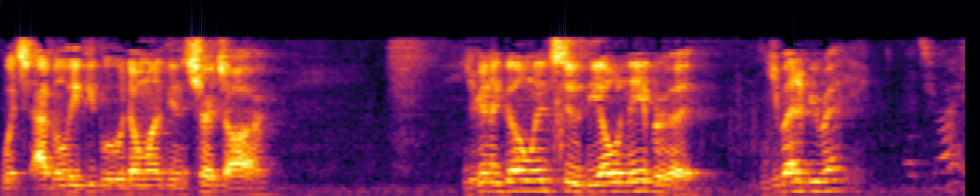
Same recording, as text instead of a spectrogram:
which I believe people who don't want to be in the church are. You're going to go into the old neighborhood. You better be ready That's right.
